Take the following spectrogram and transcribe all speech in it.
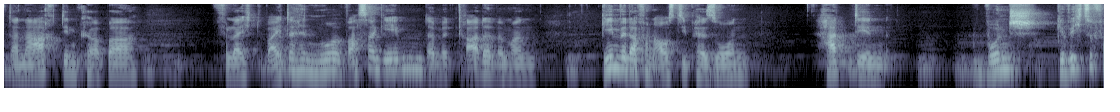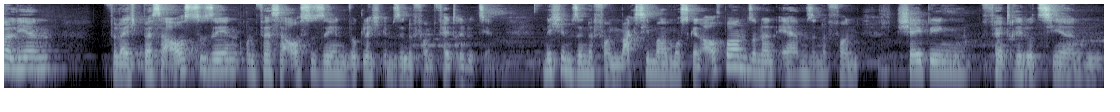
danach dem Körper vielleicht weiterhin nur Wasser geben, damit gerade wenn man, gehen wir davon aus, die Person hat den Wunsch, Gewicht zu verlieren, vielleicht besser auszusehen und besser auszusehen wirklich im Sinne von Fett reduzieren. Nicht im Sinne von maximal Muskeln aufbauen, sondern eher im Sinne von Shaping, Fett reduzieren,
